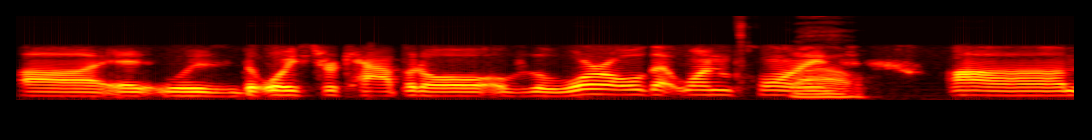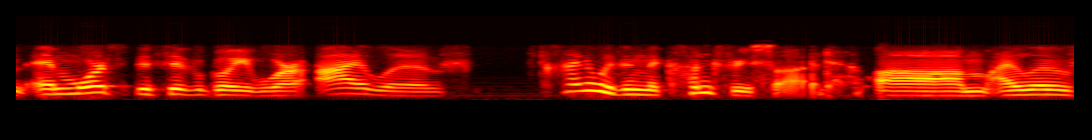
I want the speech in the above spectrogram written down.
Uh, it was the oyster capital of the world at one point. Wow. Um, and more specifically, where I live, kind of within the countryside. Um, I live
